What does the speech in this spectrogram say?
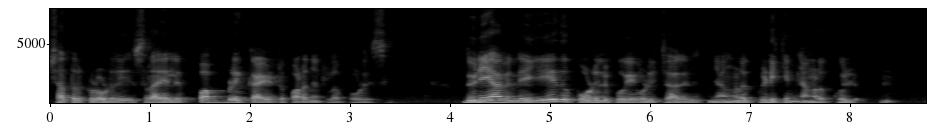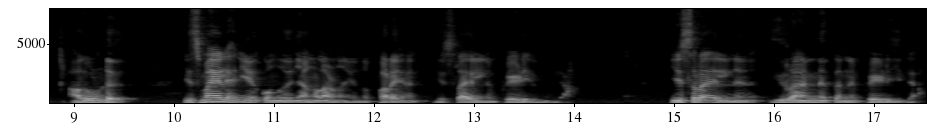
ശത്രുക്കളോട് ഇസ്രായേൽ പബ്ലിക്കായിട്ട് പറഞ്ഞിട്ടുള്ള പോളിസി. ദുനിയാവിന്റെ ഏത് കോണിൽ പോയി ഒളിച്ചാലും ഞങ്ങൾ പിടിക്കും ഞങ്ങൾ കൊല്ലും. അതുകൊണ്ട് ഇസ്മായിൽ ഹനിയെ കൊന്നത് ഞങ്ങളാണ് എന്ന് പറയാൻ ഇസ്രായേലിന് പേടിയൊന്നുമില്ല. ഇസ്രായേലിന് ഇറാനിനെ തന്നെ പേടിയില്ല.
